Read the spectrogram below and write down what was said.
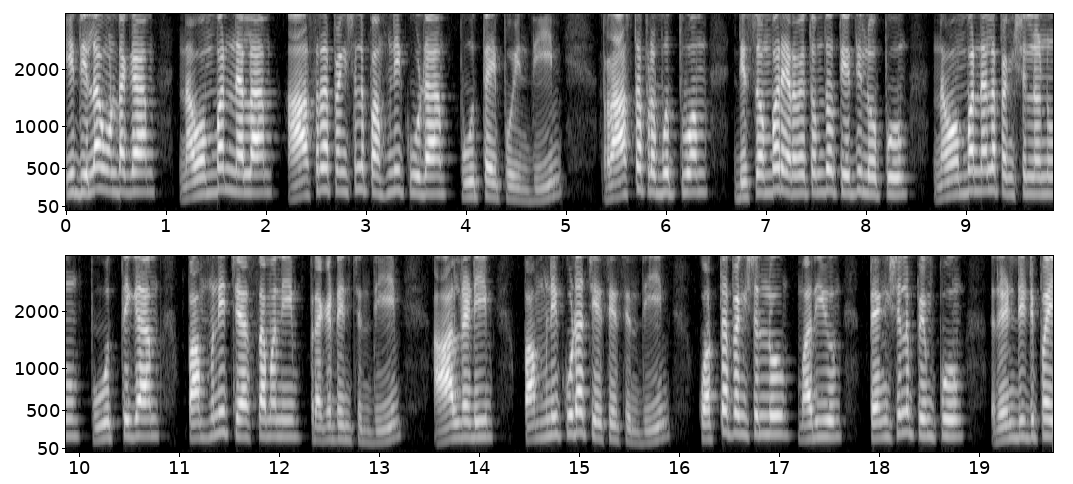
ఇది ఇలా ఉండగా నవంబర్ నెల ఆసరా పెన్షన్ల పంపిణీ కూడా పూర్తయిపోయింది. రాష్ట్ర ప్రభుత్వం డిసెంబర్ ఇరవై తొమ్మిదో తేదీలోపు నవంబర్ నెల పెన్షన్లను పూర్తిగా పంపిణీ చేస్తామని ప్రకటించింది. ఆల్రెడీ పంపిణీ కూడా చేసేసింది. కొత్త పెన్షన్లు మరియు పెన్షన్ల పెంపు రెండింటిపై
